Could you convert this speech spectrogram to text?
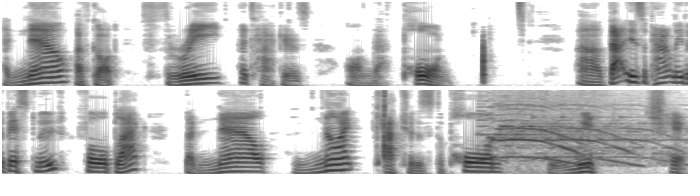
and now I've got three attackers on that pawn. Uh, that is apparently the best move for black, but now knight captures the pawn with check.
